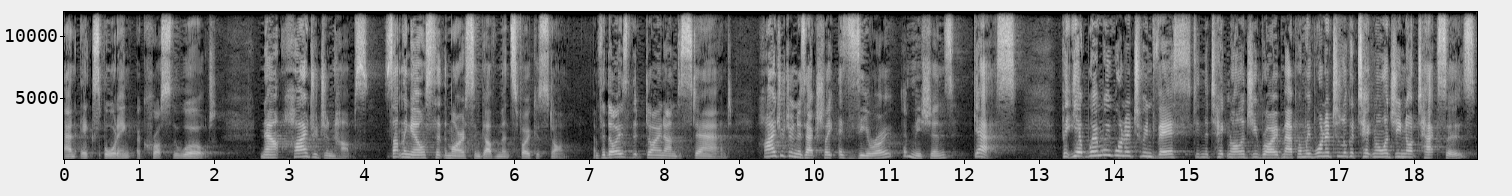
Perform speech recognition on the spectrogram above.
and exporting across the world. Now, hydrogen hubs, something else that the Morrison government's focused on. And for those that don't understand, hydrogen is actually a zero-emissions gas. But yet, when we wanted to invest in the technology roadmap, when we wanted to look at technology, not taxes,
